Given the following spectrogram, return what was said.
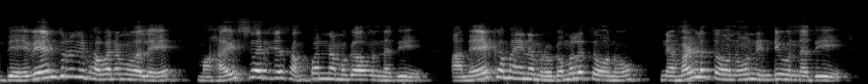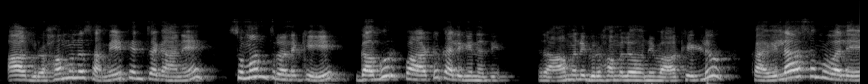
దేవేంద్రుని భవనము వలె మహైశ్వర్య సంపన్నముగా ఉన్నది. అనేకమైన మృగములతోనూ నెమళ్ళతోనూ నిండి ఉన్నది. ఆ గృహమును సమీపించగానే సుమంత్రునికి గగుర్పాటు కలిగినది. రాముని గృహములోని వాకిళ్ళు కైలాసము వలె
